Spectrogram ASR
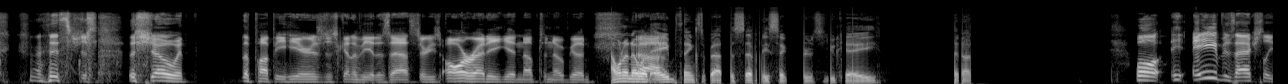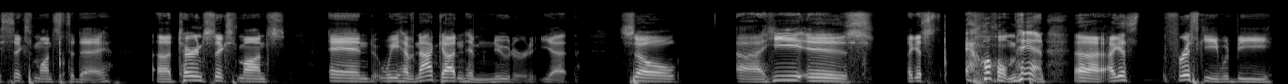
it's just the show with the puppy here is just going to be a disaster. He's already getting up to no good. I want to know what Uh, Abe thinks about the 76ers UK. Well, Abe is actually six months today, uh, turned six months, and we have not gotten him neutered yet. So uh, he is, I guess, oh man, uh, I guess frisky would be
